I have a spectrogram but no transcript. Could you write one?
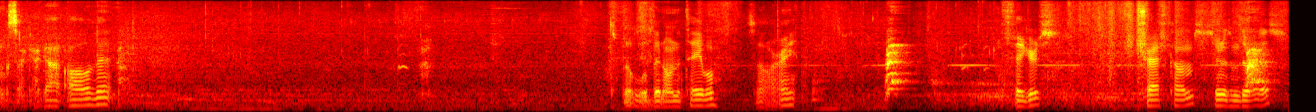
Looks like I got all of it. Spill a little bit on the table. It's alright figures. Trash comes as soon as I'm doing this.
